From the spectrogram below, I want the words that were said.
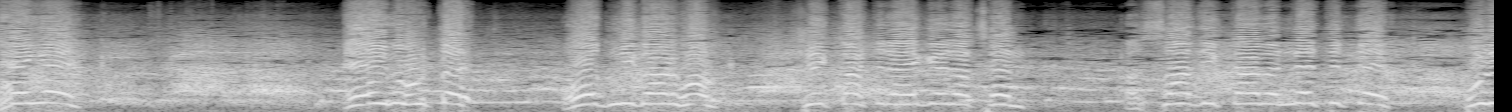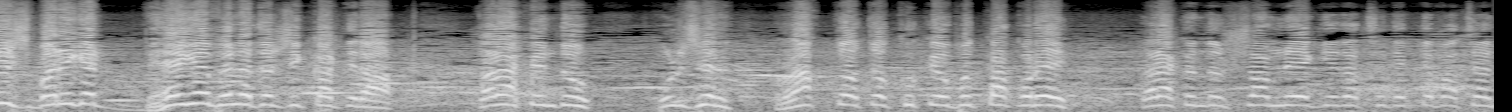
ভেঙে এই মুহূর্তে অগ্নিগর্ভ শিক্ষার্থীরা এগিয়ে যাচ্ছেন। সাদিক কামের নেতৃত্বে পুলিশ ব্যারিকেড ভেঙে ফেলেছে শিক্ষার্থীরা। তারা কিন্তু পুলিশের রক্ত চক্ষুকে উপেক্ষা করে তারা কিন্তু সামনে এগিয়ে যাচ্ছে, দেখতে পাচ্ছেন।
